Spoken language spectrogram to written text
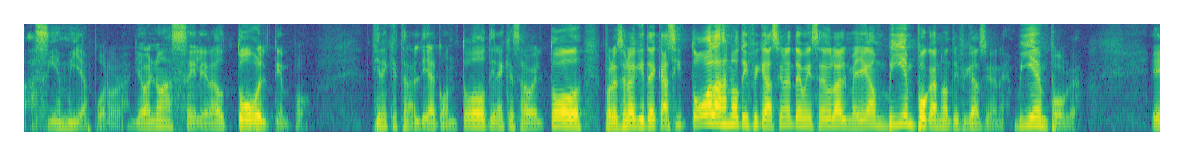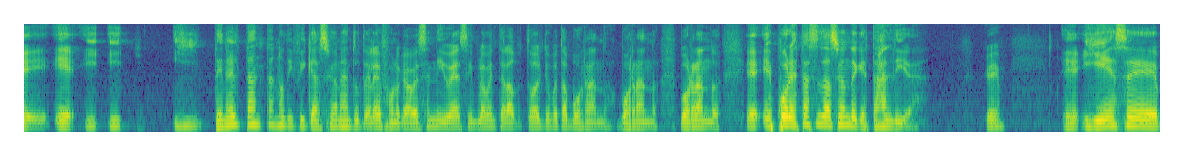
a, 100 millas por hora, llevarnos acelerado todo el tiempo. Tienes que estar al día con todo, tienes que saber todo. Por eso le quité casi todas las notificaciones de mi celular. Me llegan bien pocas notificaciones, bien pocas. Eh, eh, y, tener tantas notificaciones en tu teléfono que a veces ni ves, simplemente todo el tiempo estás borrando, borrando, borrando. Eh, es por esta sensación de que estás al día. y ese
